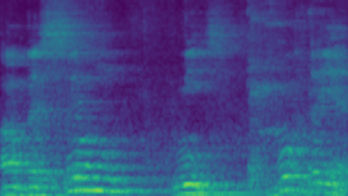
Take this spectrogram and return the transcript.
а безсилому міць. Бог дає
